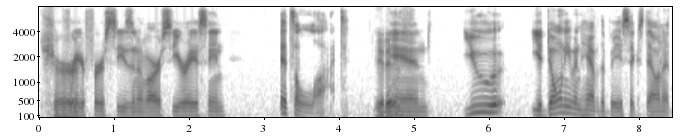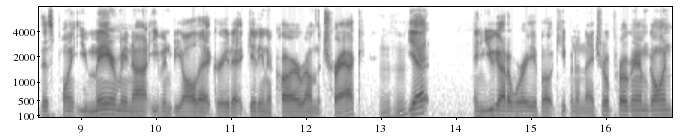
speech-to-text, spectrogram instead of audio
Sure. for your first season of RC racing. It's a lot. it is. and you you don't even have the basics down at this point. You may or may not even be all that great at getting a car around the track mm-hmm. yet, and you got to worry about keeping a nitro program going.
